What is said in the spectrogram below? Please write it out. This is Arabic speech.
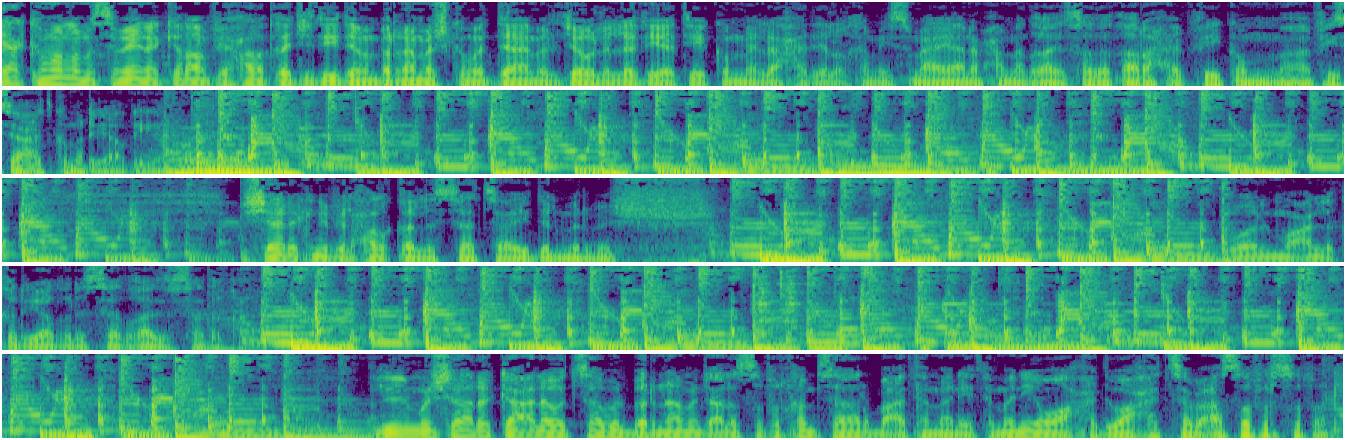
حياكم الله مستمعينا الكرام في حلقة جديدة من برنامجكم الدائم الجولة الذي يأتيكم من الأحد إلى الخميس. معي أنا محمد غازي صدقة أرحب فيكم في ساعتكم الرياضية. يشاركني في الحلقة الأستاذ سعيد المرمش والمعلق الرياضي الأستاذ غازي الصدقة للمشاركة على واتساب البرنامج على صفر خمسة أربعة ثمانية, ثمانية واحد, واحد سبعة صفر صفر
